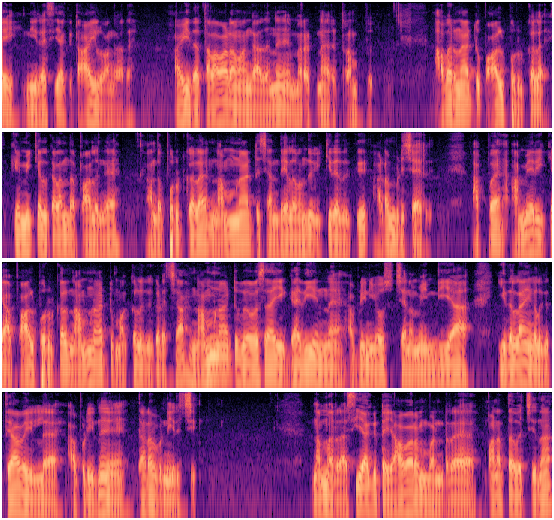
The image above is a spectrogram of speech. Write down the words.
ஏய் நீ ரஷ்யாக்கிட்ட ஆயில் வாங்காத. ஆயுத தளவாடம் வாங்காதன்னு மிரட்டினார் ட்ரம்ப்பு அவர் நாட்டு பால் பொருட்களை கெமிக்கல் கலந்த பாலுங்க அந்த பொருட்களை நம் நாட்டு சந்தையில் வந்து விற்கிறதுக்கு அடம் பிடிச்சார். அப்போ அமெரிக்கா பால் பொருட்கள் நம் நாட்டு மக்களுக்கு கிடைச்சா நம் நாட்டு விவசாயி கதி என்ன அப்படின்னு யோசித்த நம்ம இந்தியா இதெல்லாம் எங்களுக்கு தேவையில்லை அப்படின்னு தடை பண்ணிருச்சு. நம்ம ரஷ்யா கிட்ட வியாபாரம் பண்ணுற பணத்தை வச்சு தான்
